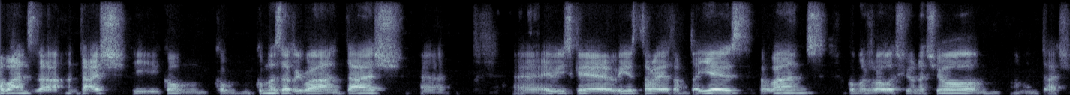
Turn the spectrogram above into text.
abans d'Antaix i com, com, com has arribar a Antaix. Eh, eh, he vist que havies treballat amb tallers abans. Com es relaciona això amb, amb Antaix?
